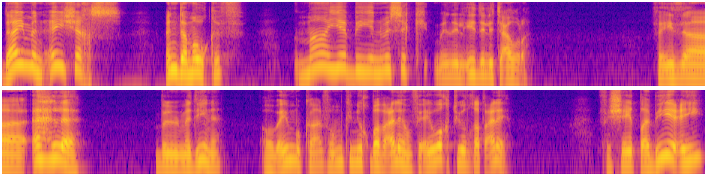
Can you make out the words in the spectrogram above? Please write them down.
دائما أي شخص عنده موقف ما يبي ينمسك من الإيد اللي تعوره. فإذا أهله بالمدينة أو بأي مكان فممكن يقبض عليهم في أي وقت ويضغط عليه. فالشيء طبيعي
